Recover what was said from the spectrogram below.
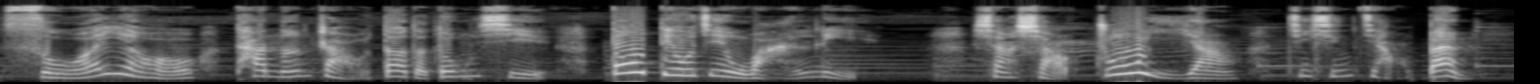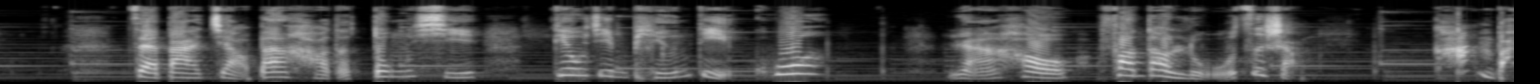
所有他能找到的东西都丢进碗里，像小猪一样进行搅拌。再把搅拌好的东西丢进平底锅，然后放到炉子上。看吧，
